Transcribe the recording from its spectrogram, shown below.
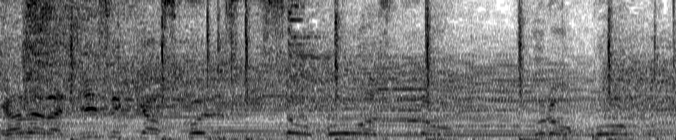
Galera, dizem que as coisas que são boas duram, duram pouco.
